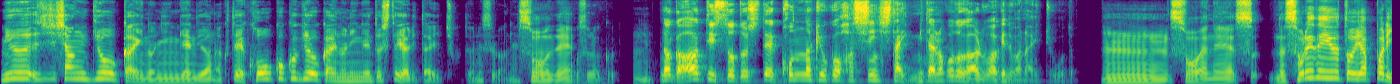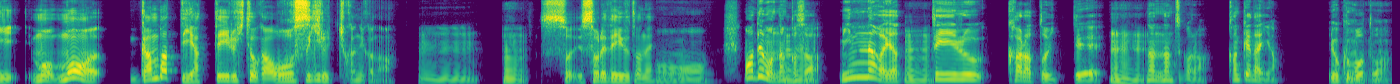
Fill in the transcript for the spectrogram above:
ミュージシャン業界の人間ではなくて広告業界の人間としてやりたいってことよねそれはねそうねお。そらく、うん、なんかアーティストとしてこんな曲を発信したいみたいなことがあるわけではないっていうこと。うーん、そうやね。そそれで言うと、やっぱり、もう、もう、頑張ってやっている人が多すぎるっていう感じかな。うんうん。そそれで言うとね。まあでもなんかさ、うんみんながやっうん。ているからといって、うん。なんなんつうかな関係ないやん欲望とは、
